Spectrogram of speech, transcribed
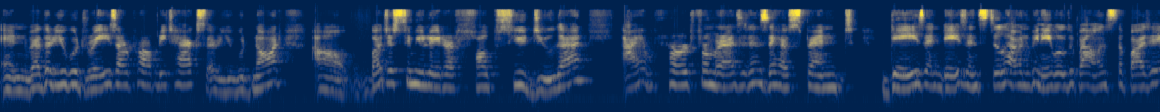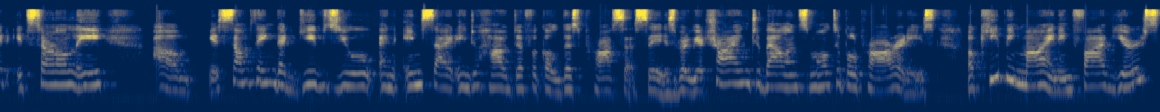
and whether you would raise our property tax or you would not. Uh, budget simulator helps you do that. I have heard from residents they have spent days and days and still haven't been able to balance the budget. It's certainly um, is something that gives you an insight into how difficult this process is, where we are trying to balance multiple priorities. But keep in mind, in five years,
